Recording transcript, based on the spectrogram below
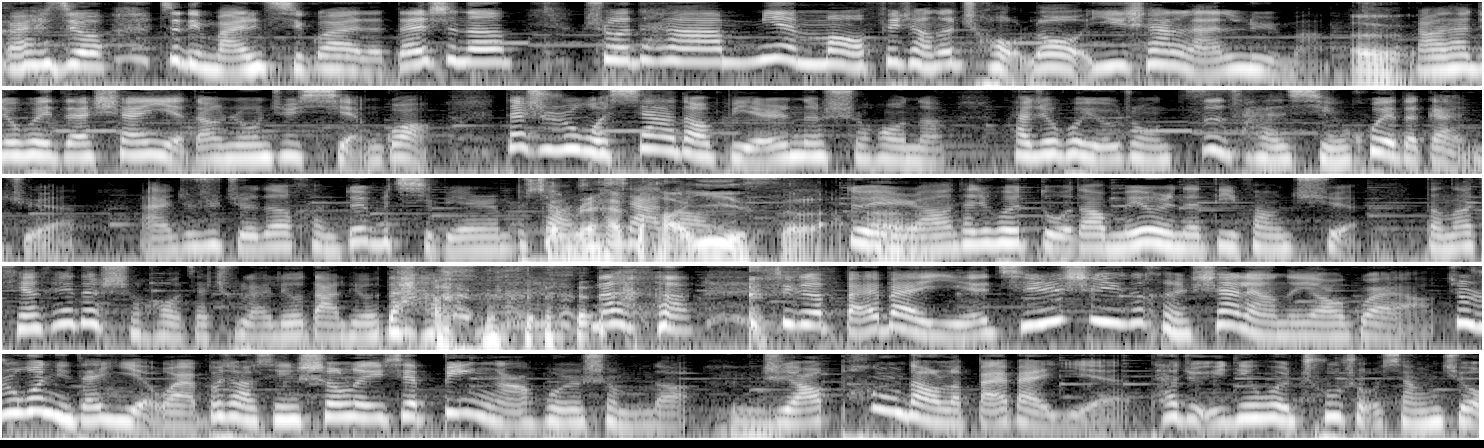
反正就这里蛮奇怪的。但是呢，说他面貌非常的丑陋，衣衫褴褛嘛，嗯然后他就会在山野当中去闲逛。但是如果吓到别人的时候呢，他就会有一种自惭形秽的感觉，啊，就是觉得很对不起别人，不小小人还不好心吓到。意思了。对，嗯然后他就会躲到没有人的地方去，等到天黑的时候再出来溜达溜达。那这个白百爷其实是一个很善良的妖怪啊，就如果你在野外不小心生了一些病啊或者什么的，嗯只要碰到了白百爷，他就一定会出手相救。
